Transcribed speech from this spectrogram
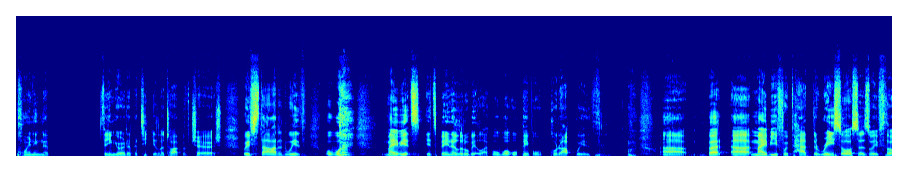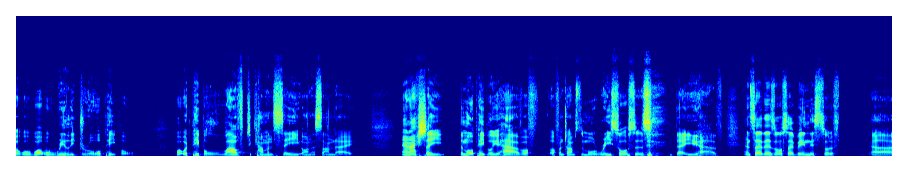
pointing the finger at a particular type of church. We've started with, well, what, maybe it's, it's been a little bit like, well, what will people put up with? Uh, but uh, maybe if we've had the resources, we've thought, well, what will really draw people? What would people love to come and see on a Sunday? And actually, the more people you have, oftentimes the more resources that you have. And so there's also been this sort of uh,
